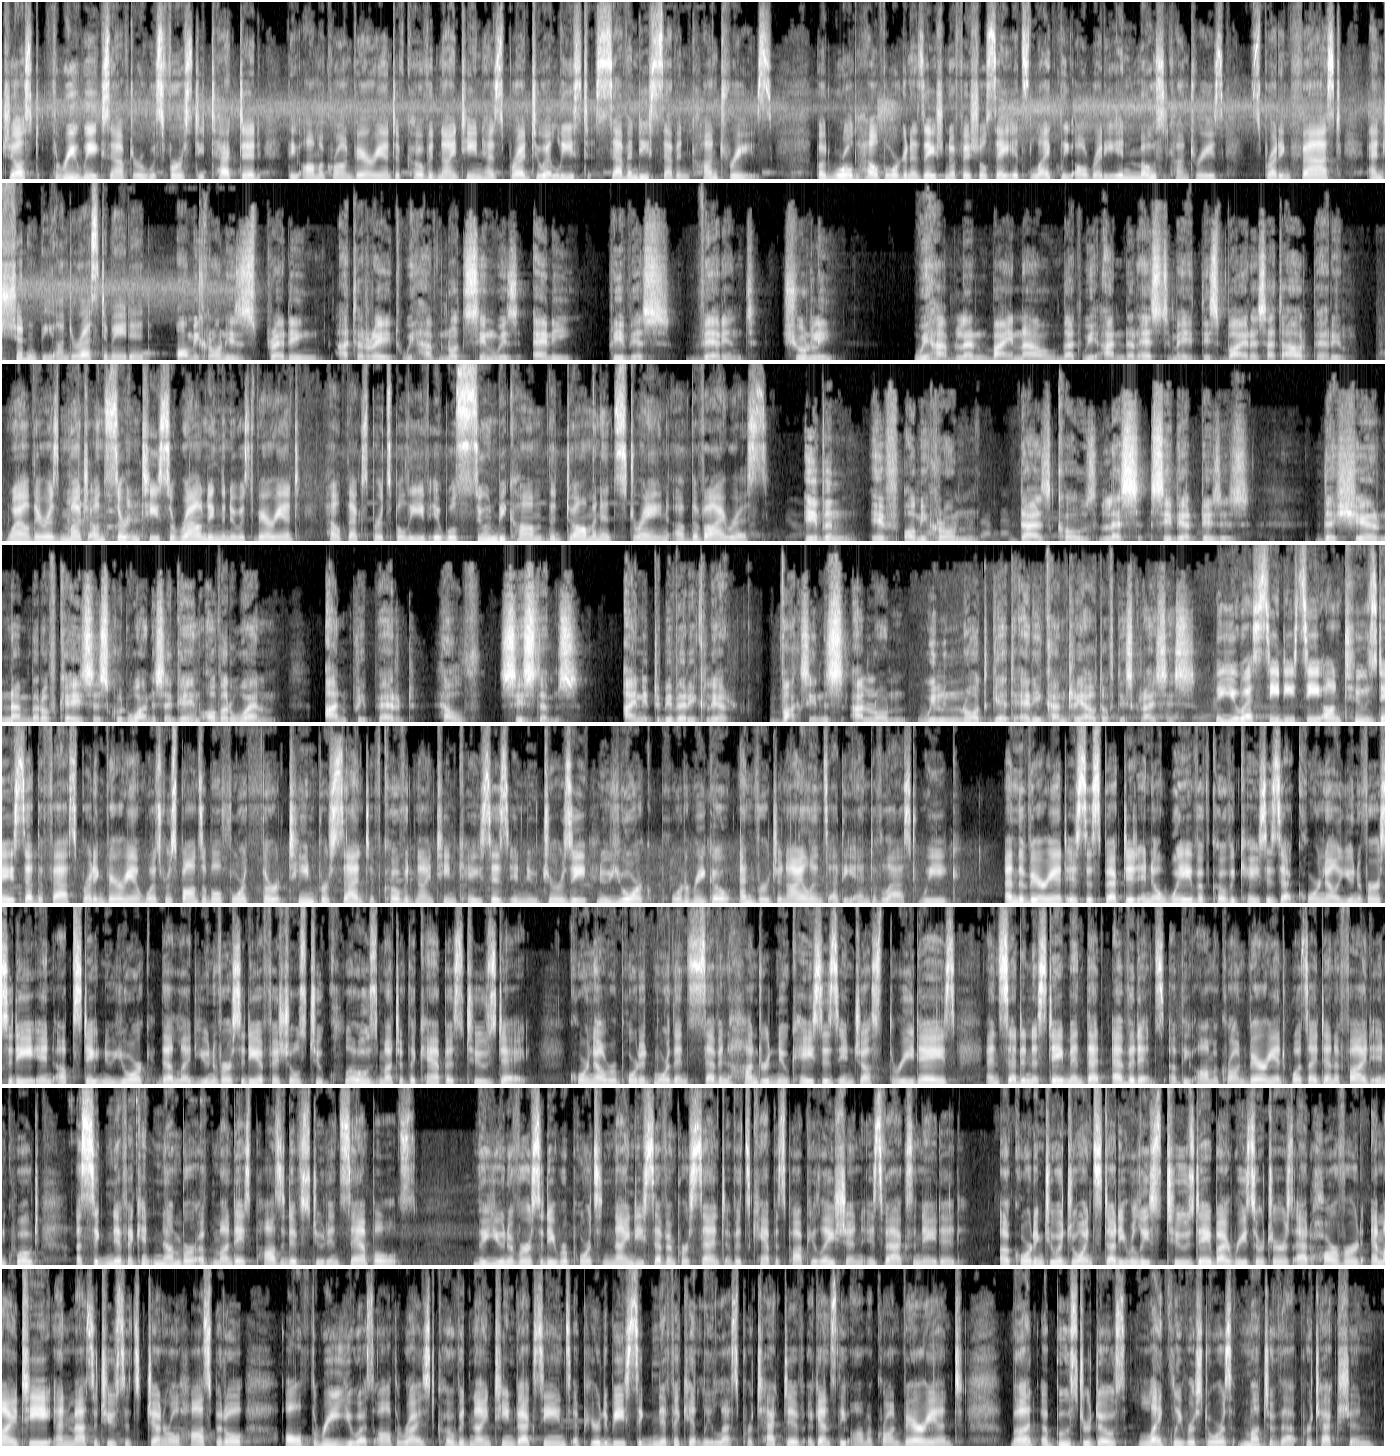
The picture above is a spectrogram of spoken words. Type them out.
Just three weeks after it was first detected, the Omicron variant of COVID 19 has spread to at least 77 countries. But World Health Organization officials say it's likely already in most countries, spreading fast and shouldn't be underestimated. Omicron is spreading at a rate we have not seen with any previous variant. Surely, we have learned by now that we underestimate this virus at our peril. While there is much uncertainty surrounding the newest variant, health experts believe it will soon become the dominant strain of the virus. Even if Omicron does cause less severe disease, the sheer number of cases could once again overwhelm unprepared health systems. I need to be very clear. Vaccines alone will not get any country out of this crisis. The U.S. CDC on Tuesday said the fast spreading variant was responsible for 13% of COVID 19 cases in New Jersey, New York, Puerto Rico, and Virgin Islands at the end of last week. And the variant is suspected in a wave of COVID cases at Cornell University in upstate New York that led university officials to close much of the campus Tuesday. Cornell reported more than 700 new cases in just three days and said in a statement that evidence of the Omicron variant was identified in, quote, a significant number of Monday's positive student samples. The university reports 97% of its campus population is vaccinated. According to a joint study released Tuesday by researchers at Harvard, MIT, and Massachusetts General Hospital, all three U.S. authorized COVID 19 vaccines appear to be significantly less protective against the Omicron variant, but a booster dose likely restores much of that protection.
